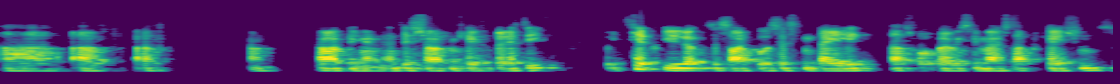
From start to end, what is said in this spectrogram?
uh, of, of um, charging and, and, discharging capability. We typically look to cycle the system daily. That's what where we see most applications.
